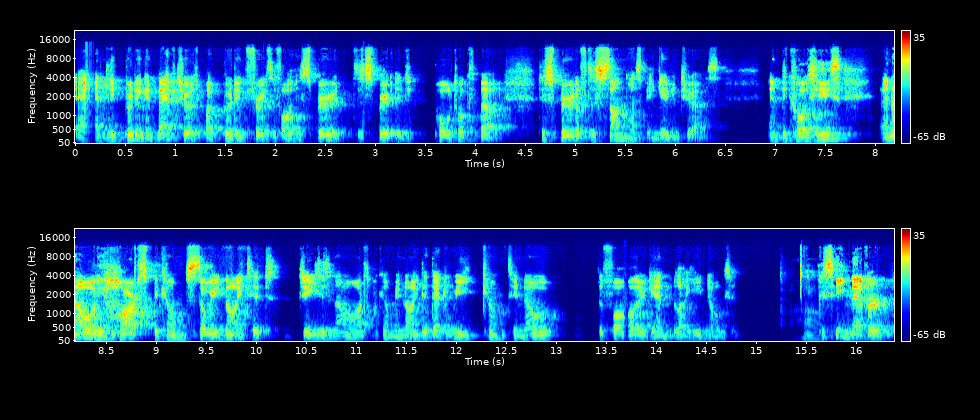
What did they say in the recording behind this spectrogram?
and he's putting it back to us by putting first of all his spirit the spirit paul talks about the spirit of the son has been given to us and because he's and our hearts become so united jesus and our hearts become united that we come to know the father again like he knows it because oh. he never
